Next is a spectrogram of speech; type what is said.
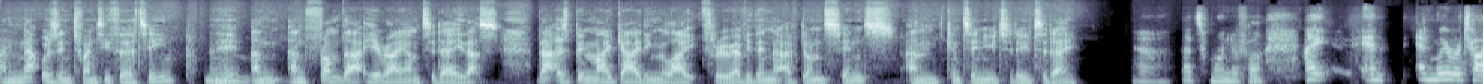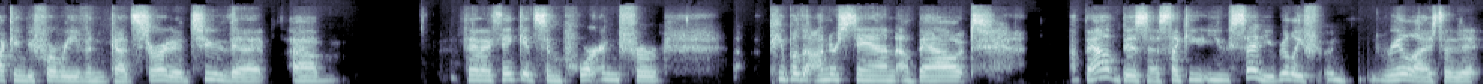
and that was in 2013 mm. and, and from that here i am today. That's that has been my guiding light through everything that i've done since and continue to do today. Yeah that's wonderful. I and and we were talking before we even got started too that um, that i think it's important for people to understand about about business. Like you, you said you really realized that it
